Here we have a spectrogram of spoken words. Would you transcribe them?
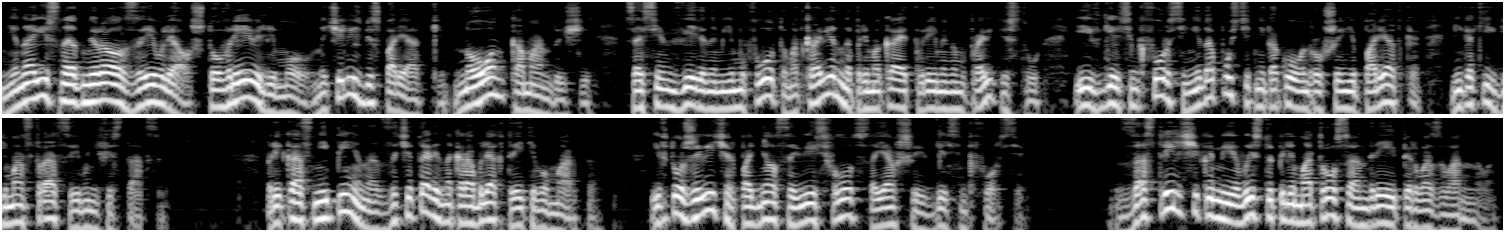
Ненавистный адмирал заявлял, что в Ревеле, мол, начались беспорядки, но он, командующий, со всем веренным ему флотом, откровенно примыкает к Временному правительству и в Гельсингфорсе не допустит никакого нарушения порядка, никаких демонстраций и манифестаций. Приказ Непенина зачитали на кораблях 3 марта, и в тот же вечер поднялся весь флот, стоявший в Гельсингфорсе. С застрельщиками выступили матросы Андрея Первозванного.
